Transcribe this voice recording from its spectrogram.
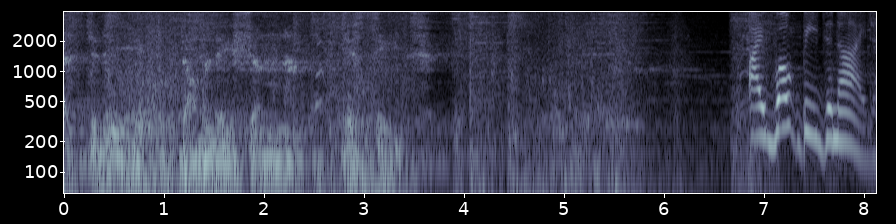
Destiny, domination, deceit. I won't be denied.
